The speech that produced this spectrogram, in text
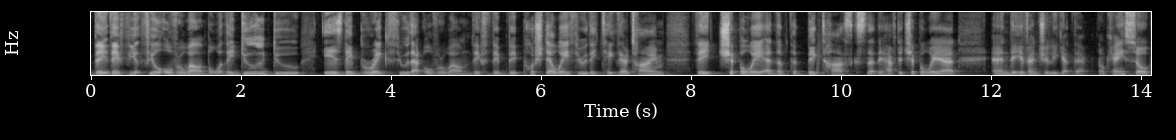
they, they feel, feel overwhelmed. But what they do do is they break through that overwhelm. They, they, they push their way through, they take their time, they chip away at the, the big tasks that they have to chip away at, and they eventually get there. Okay, so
